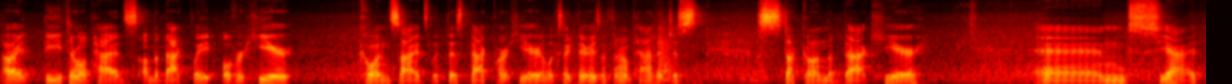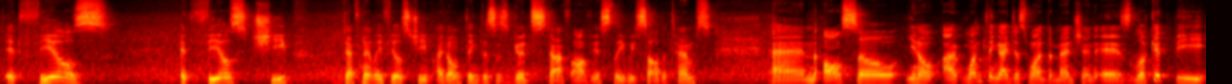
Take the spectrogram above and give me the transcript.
All right, the thermal pads on the back plate over here coincides with this back part here. It looks like there is a thermal pad that just stuck on the back here. And yeah, it, it feels it feels cheap. Definitely feels cheap. I don't think this is good stuff. Obviously, we saw the temps. And also, you know, I, one thing I just wanted to mention is look at the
